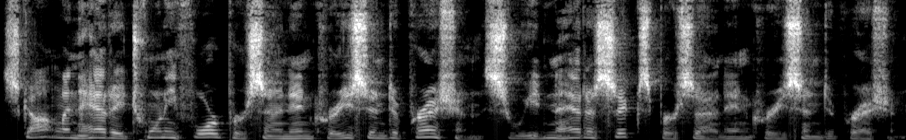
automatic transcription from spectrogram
Scotland had a 24% increase in depression. Sweden had a 6% increase in depression.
